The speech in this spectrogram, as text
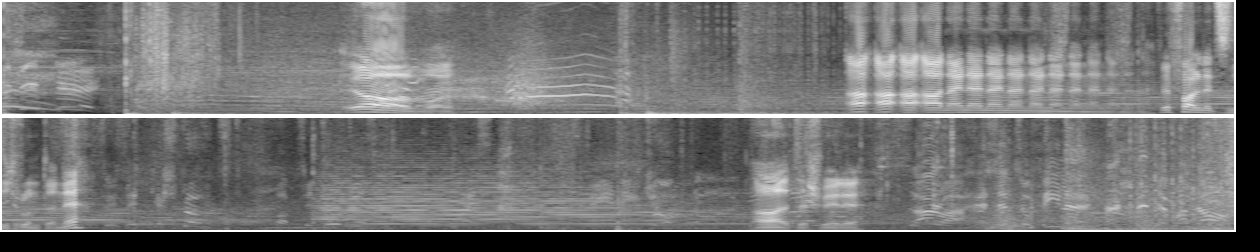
Ergib dich! Jawohl. Ah, ah, ah, ah, nein, nein, nein, nein, nein, nein, nein, nein, nein, nein. Wir fallen jetzt nicht runter, ne? Alter Schwede. Lara, es sind zu viele. Verschwinde von dort.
